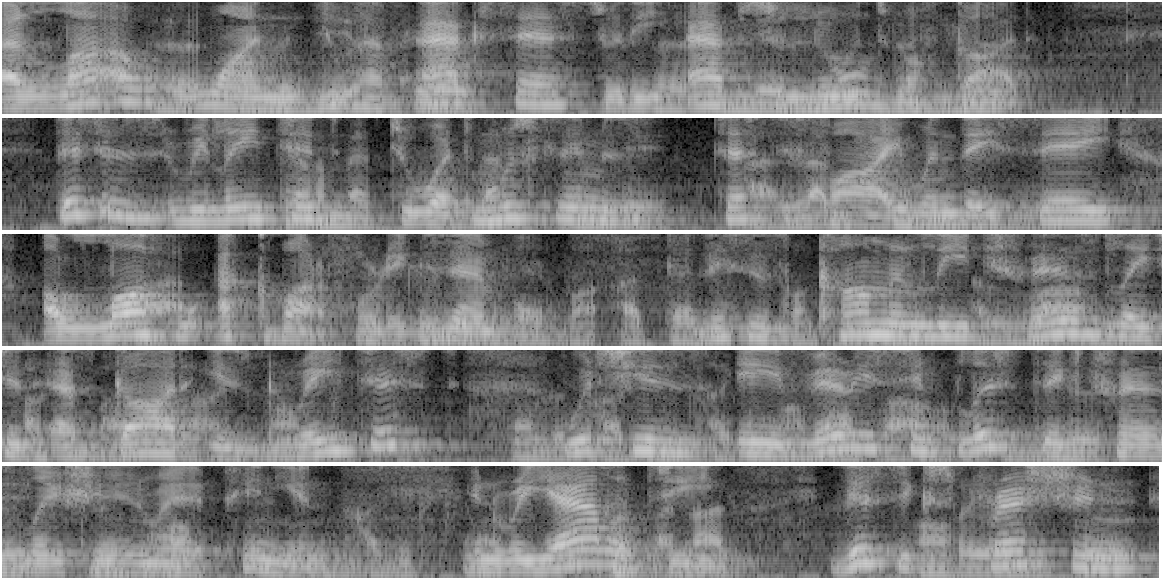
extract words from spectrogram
allow one to have access to the absolute of God. This is related to what Muslims testify when they say Allahu Akbar, for example. This is commonly translated as God is greatest, which is a very simplistic translation, in my opinion. In reality, this expression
